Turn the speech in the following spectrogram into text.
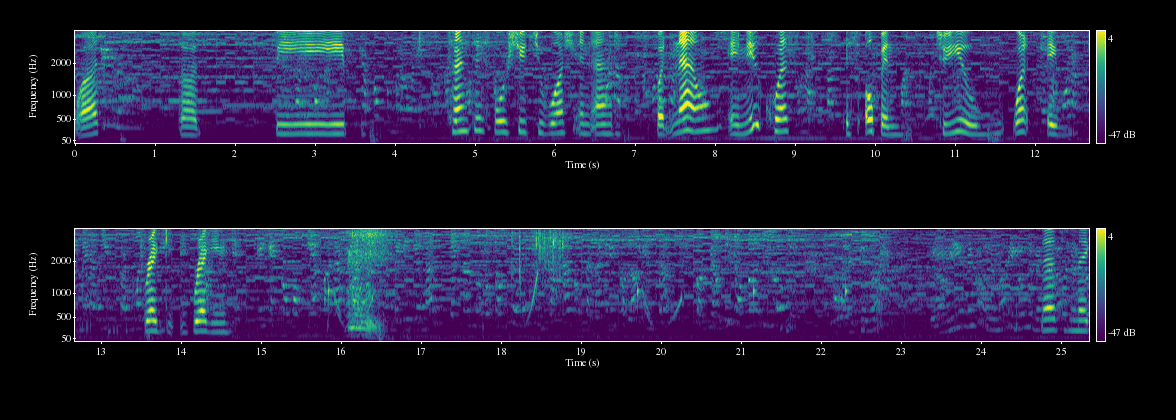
What the beep? Scientists force you to watch an ad, but now a new quest is open to you. What a brag bragging. Let's make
